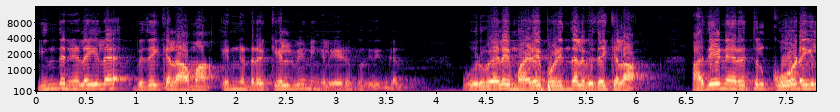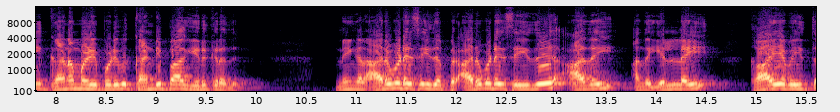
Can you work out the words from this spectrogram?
இந்த நிலையில் விதைக்கலாமா என்கின்ற கேள்வி நீங்கள் எழுப்புகிறீர்கள். ஒருவேளை மழை பொழிந்தால் விதைக்கலாம். அதே நேரத்தில் கோடையில் கனமழை பொழிவு கண்டிப்பாக இருக்கிறது. நீங்கள் அறுவடை செய்த அறுவடை செய்து அதை அந்த எல்லை காய வைத்து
